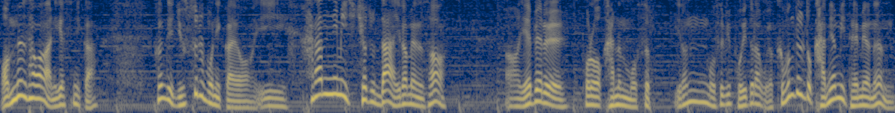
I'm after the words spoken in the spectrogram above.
없는 상황 아니겠습니까? 그런데 뉴스를 보니까요, 이 하나님이 지켜준다 이러면서 어, 예배를 보러 가는 모습 이런 모습이 보이더라고요. 그분들도 감염이 되면은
